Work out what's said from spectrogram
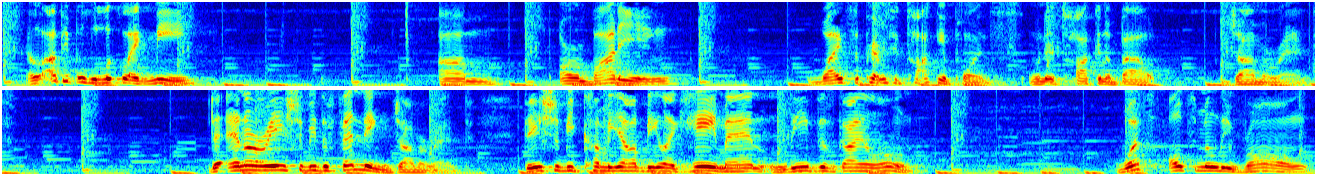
And a lot of people who look like me um, are embodying white supremacy talking points when they're talking about Ja Morant. The NRA should be defending Ja Morant. They should be coming out being like, hey man, leave this guy alone. What's ultimately wrong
